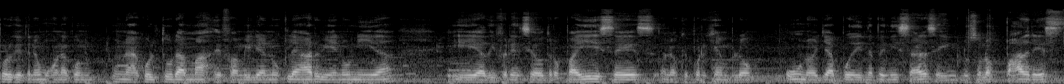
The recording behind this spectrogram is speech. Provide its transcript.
porque tenemos una, una cultura más de familia nuclear bien unida y a diferencia de otros países en los que por ejemplo uno ya puede independizarse, incluso los padres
